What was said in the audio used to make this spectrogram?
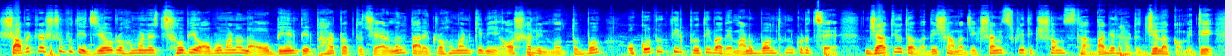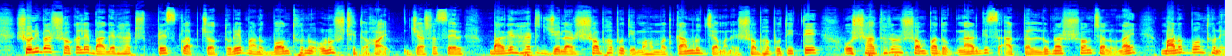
সাবেক রাষ্ট্রপতি জিয়াউর রহমানের ছবি অবমাননা ও বিএনপির ভারপ্রাপ্ত চেয়ারম্যান তারেক রহমানকে নিয়ে অশালীন মন্তব্য ও কটূক্তির প্রতিবাদে মানববন্ধন করেছে জাতীয়তাবাদী সামাজিক সাংস্কৃতিক সংস্থা বাগেরহাট জেলা কমিটি। শনিবার সকালে বাগেরহাট প্রেস ক্লাব চত্বরে মানববন্ধন অনুষ্ঠিত হয়। জাসাসের বাগেরহাট জেলার সভাপতি মোহাম্মদ কামরুজ্জামানের সভাপতিত্বে ও সাধারণ সম্পাদক নার্গিস আক্তার লুনার সঞ্চালনায় মানববন্ধনে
